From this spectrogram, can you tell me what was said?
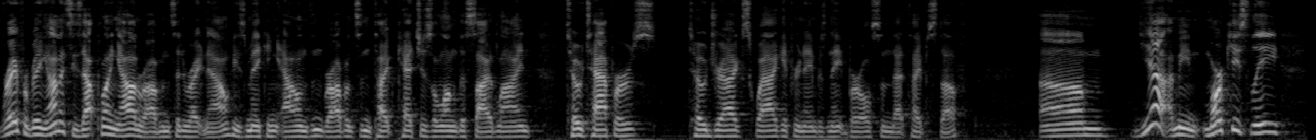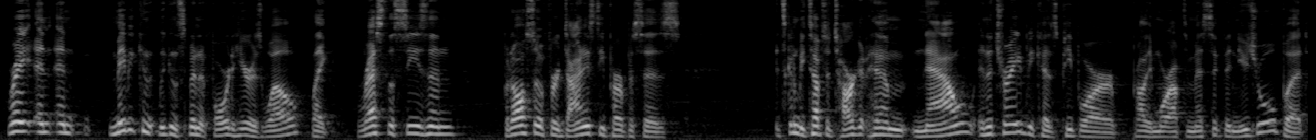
Ray, for being honest, he's outplaying Allen Robinson right now. He's making Allen Robinson type catches along the sideline, toe tappers, toe drag swag if your name is Nate Burleson, that type of stuff. Um, yeah, I mean Marqise Lee, Ray, and and maybe can, we can spin it forward here as well. Like rest the season, but also for dynasty purposes, it's going to be tough to target him now in a trade because people are probably more optimistic than usual. But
